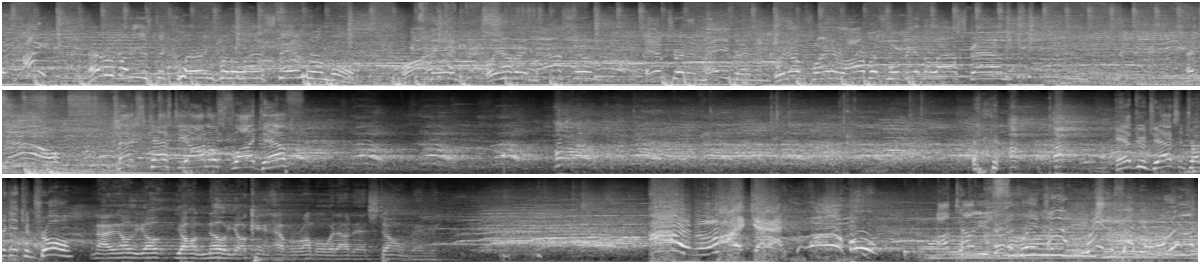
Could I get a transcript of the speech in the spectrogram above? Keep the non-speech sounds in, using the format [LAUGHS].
is hype. Everybody is declaring for the last stand rumble. Well, I mean, we have a massive entrant in Maven. We know Clay Roberts will be in the last stand. And now, Max Castellanos, Fly Def. [LAUGHS] Andrew Jackson trying to get control. Now, y'all, y'all know y'all can't have a rumble without that stone, baby. I like it! Woo! I'm telling you, you're doing a great job. Wait a second, what?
